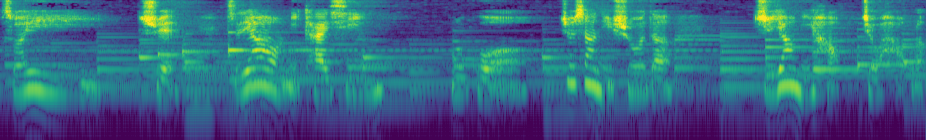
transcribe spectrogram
所以，雪，只要你开心，如果就像你说的，只要你好就好了，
